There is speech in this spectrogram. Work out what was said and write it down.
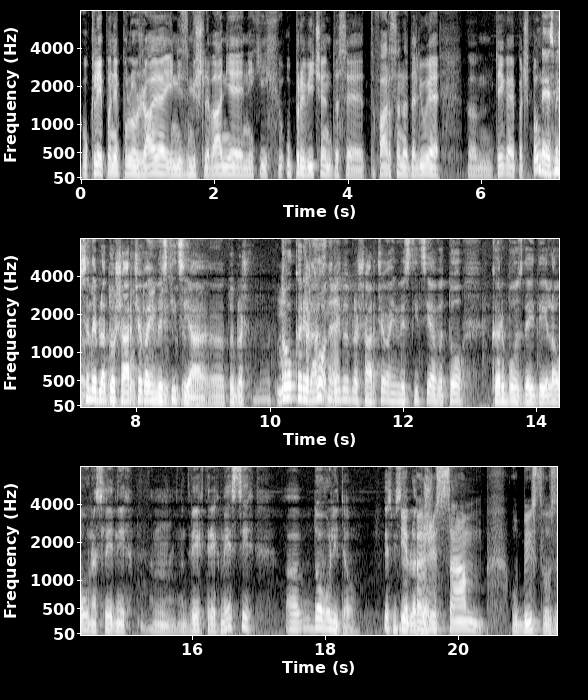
oklepanje položaja in izmišljanje nekih upravičen, da se ta farsa nadaljuje. Um, tega je pač pol. Ne, jaz mislim, da je bila to šarčeva investicija. Uh, to, bila, to no, kar je danes naredil, je bila šarčeva investicija v to, kar bo zdaj delal v naslednjih um, dveh, treh mesecih uh, do volitev. Mislim, je pa to. že sam v bistvu z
